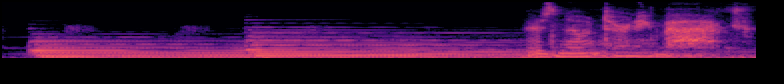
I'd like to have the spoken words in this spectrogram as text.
there's no turning back.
